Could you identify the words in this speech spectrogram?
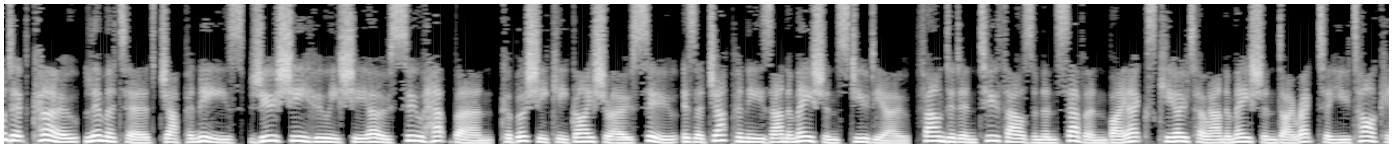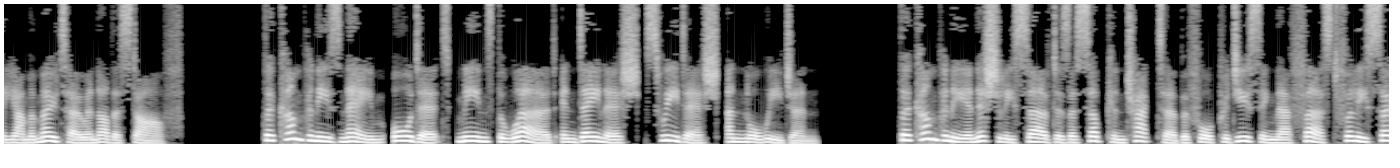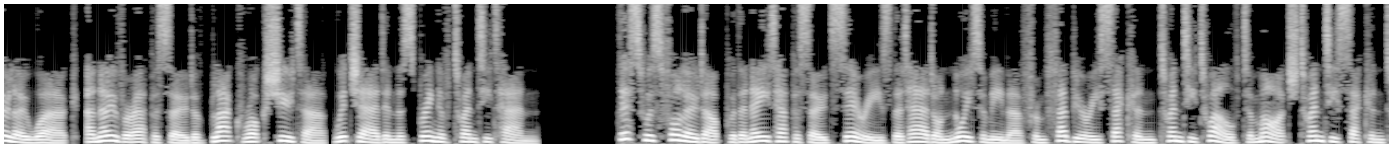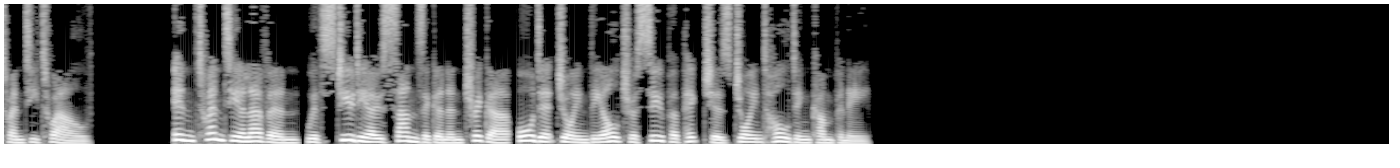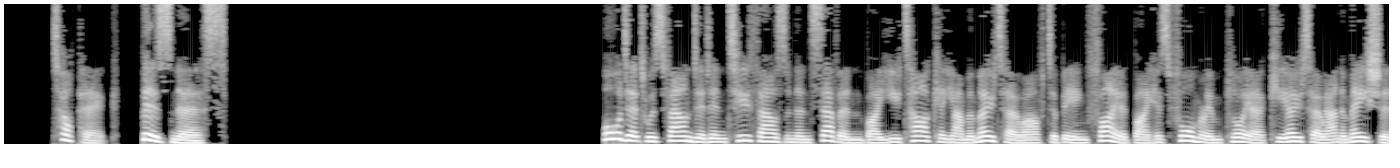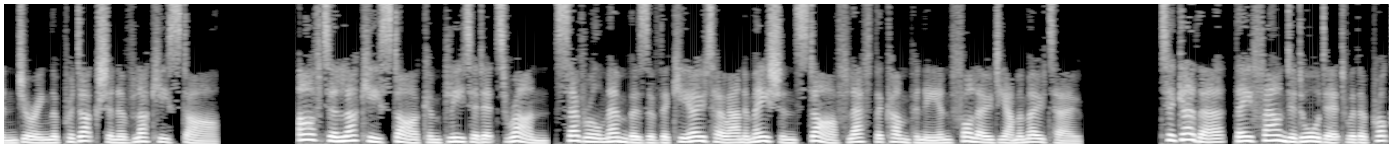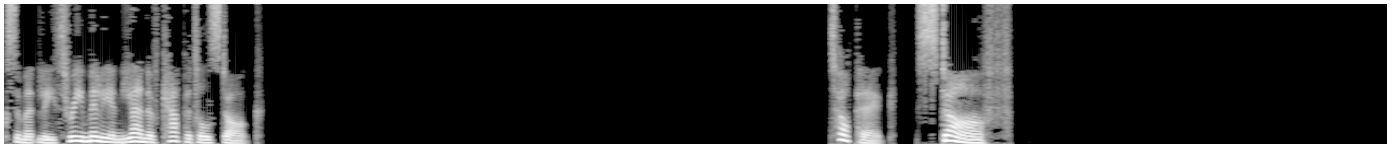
Ordet Co., Limited Japanese, Su Hepburn, Kabushiki Gaisha Osu is a Japanese animation studio, founded in 2007 by ex-Kyoto Animation director Yutaka Yamamoto and other staff. The company's name, Ordet, means the word in Danish, Swedish, and Norwegian. The company initially served as a subcontractor before producing their first fully solo work, an over-episode of Black Rock Shooter, which aired in the spring of 2010. This was followed up with an eight-episode series that aired on Noitamina from February 2, 2012 to March 22, 2012. In 2011, with studios Sanzigen and Trigger, Ordet joined the Ultra Super Pictures joint holding company. Topic: Business. Ordet was founded in 2007 by Yutaka Yamamoto after being fired by his former employer Kyoto Animation during the production of Lucky Star. After Lucky Star completed its run, several members of the Kyoto Animation staff left the company and followed Yamamoto. Together, they founded Ordet with approximately 3 million yen of capital stock. Topic: Staff.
